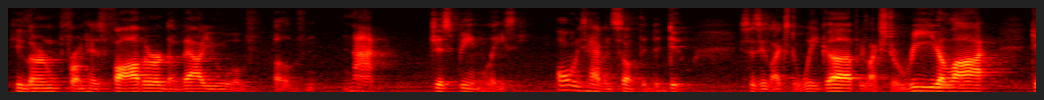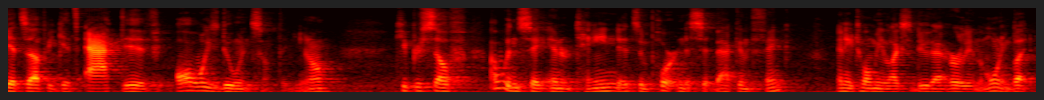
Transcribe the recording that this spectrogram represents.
He learned from his father the value of, of not just being lazy always having something to do. He says he likes to wake up, he likes to read a lot, gets up, he gets active, always doing something, you know? Keep yourself, I wouldn't say entertained. It's important to sit back and think. And he told me he likes to do that early in the morning. But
